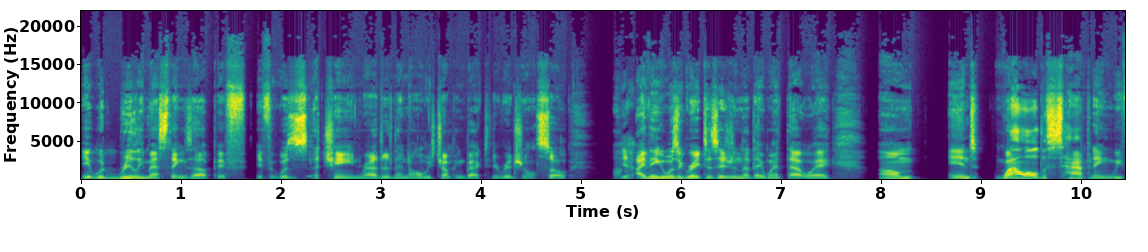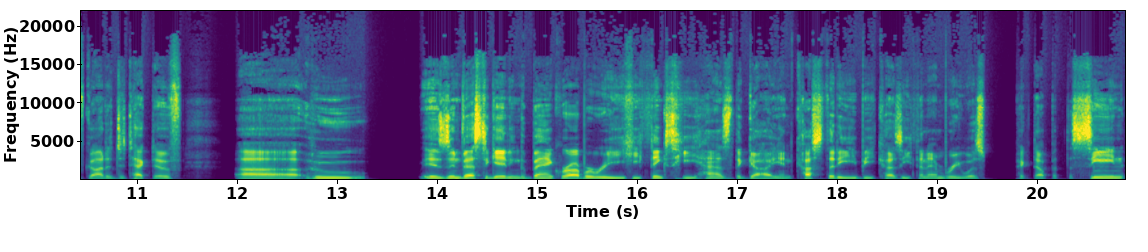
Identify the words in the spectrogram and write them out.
it would really mess things up if if it was a chain rather than always jumping back to the original. So Yeah. I think it was a great decision that they went that way. Um, and while all this is happening, we've got a detective uh, who is investigating the bank robbery. He thinks he has the guy in custody because Ethan Embry was picked up at the scene.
